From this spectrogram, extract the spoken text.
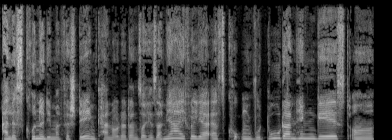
alles Gründe, die man verstehen kann. Oder dann solche Sachen, ja, ich will ja erst gucken, wo du dann hingehst äh,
